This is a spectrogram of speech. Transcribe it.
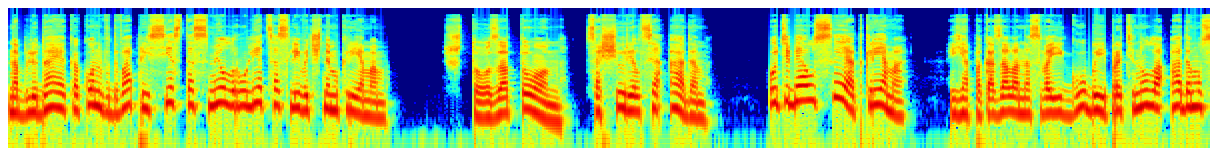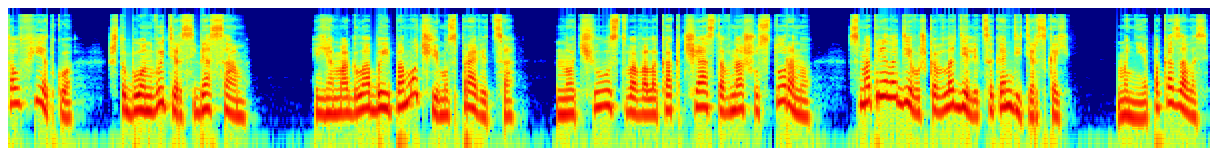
наблюдая, как он в два присеста смел рулет со сливочным кремом. «Что за тон?» — сощурился Адам. «У тебя усы от крема». Я показала на свои губы и протянула Адаму салфетку, чтобы он вытер себя сам. Я могла бы и помочь ему справиться, но чувствовала, как часто в нашу сторону смотрела девушка-владелица кондитерской. Мне показалось,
